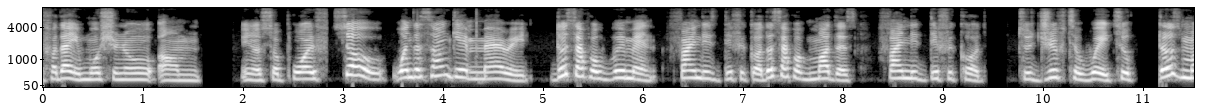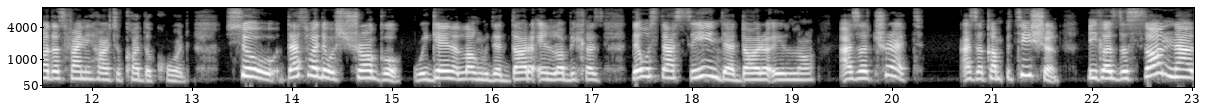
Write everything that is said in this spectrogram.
for that emotional um you know support. So when the son get married, those type of women find it difficult those type of mothers find it difficult to drift away to those mothers find it hard to cut the cord. So that's why they will struggle with getting along with their daughter in law because they will start seeing their daughter in law as a threat as a competition because the son now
